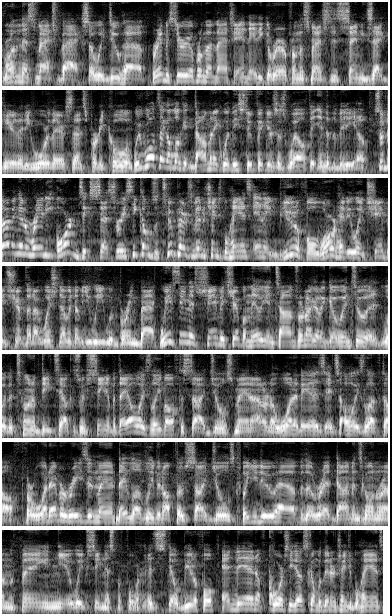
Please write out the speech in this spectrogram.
run this match back. So we do have Rey Mysterio from that match and Eddie Guerrero from this match. is the same exact gear that he wore there, so that's pretty cool. We will take a look at Dominik with these two figures as well at the end of the video. So diving into Randy Orton's accessories, he comes with two pairs of interchangeable hands and a beautiful World Heavyweight Championship that I wish WWE would bring back. We've seen this championship a million times. We're not going to go into it with a ton of detail because we've seen it, but they always leave off the side jewels, man. I don't know what it is. It's always left off. For whatever reason, man, they love leaving off those side jewels, but you do have the red diamonds going around the thing, and yeah, we've seen this before. It's still beautiful. And then, of course, he does come with interchangeable hands.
